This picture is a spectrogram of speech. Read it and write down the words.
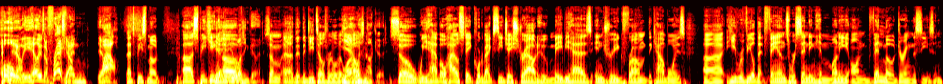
Holy yeah. hell, he's a freshman. Yeah. Wow, that's beast mode. Uh, speaking yeah, of, it wasn't good. Some uh, the, the, details were a little bit yeah, wild. it was not good. So we have Ohio State quarterback C.J. Stroud, who maybe has intrigue from the Cowboys. Uh, he revealed that fans were sending him money on Venmo during the season.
